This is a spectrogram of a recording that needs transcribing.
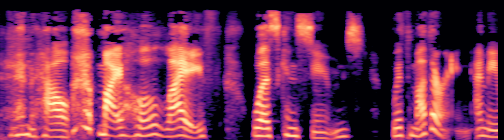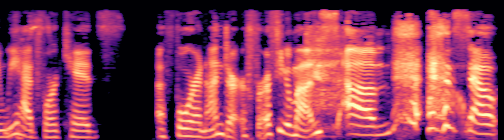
and how my whole life was consumed with mothering. I mean, we had four kids a four and under for a few months. Um, and so,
